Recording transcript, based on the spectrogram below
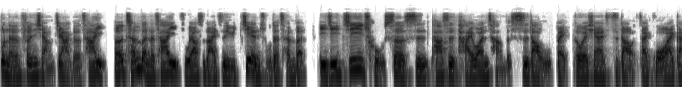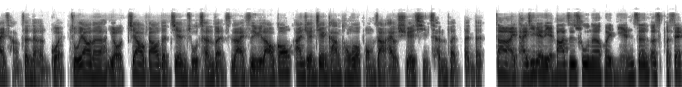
不能分享价格差异，而成本的差异主要是来自于建筑的成本以及基础设设施，它是台湾厂的四到五倍。各位现在知道，在国外盖厂真的很贵，主要呢有较高的建筑成本是来自于劳工、安全、健康、通货膨胀，还有学习。成本等等。再来，台积电的研发支出呢会年增二十 percent，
